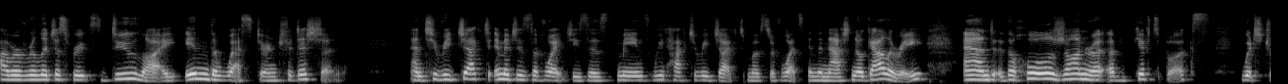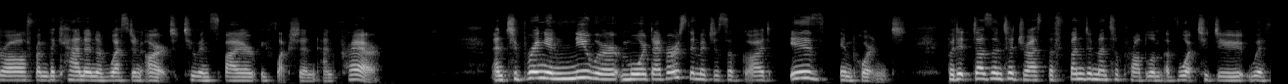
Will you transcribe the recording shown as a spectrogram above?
our religious roots do lie in the Western tradition. And to reject images of white Jesus means we'd have to reject most of what's in the National Gallery and the whole genre of gift books, which draw from the canon of Western art to inspire reflection and prayer. And to bring in newer, more diverse images of God is important, but it doesn't address the fundamental problem of what to do with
